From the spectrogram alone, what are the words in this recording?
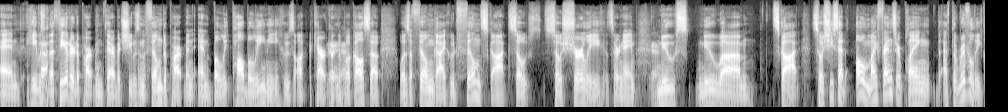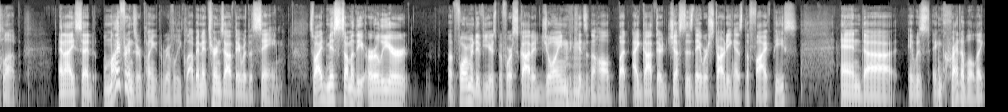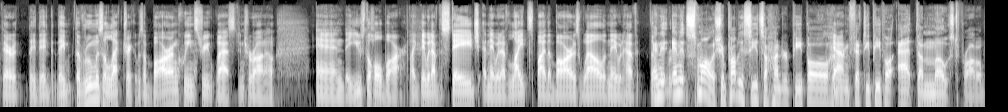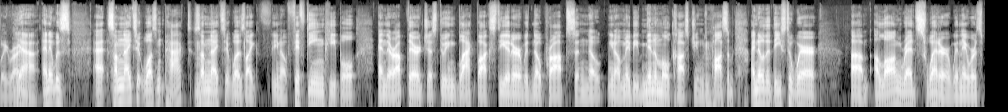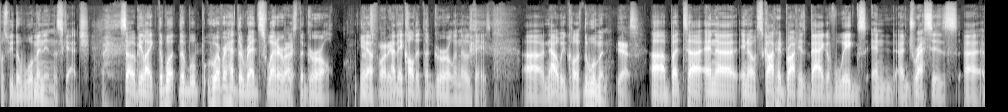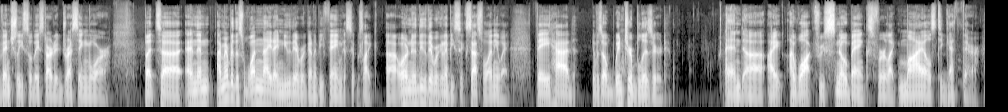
And he was in the theater department there, but she was in the film department. And Paul Bellini, who's a character in the yeah. book also, was a film guy who'd filmed Scott. So, so Shirley is her name, knew knew um, Scott. So she said, "Oh, my friends are playing at the Rivoli Club," and I said, well, "My friends are playing at the Rivoli Club," and it turns out they were the same. So I'd missed some of the earlier uh, formative years before Scott had joined the Kids in the Hall, but I got there just as they were starting as the five piece, and uh, it was incredible. Like they, they, they, the room was electric. It was a bar on Queen Street West in Toronto, and they used the whole bar. Like they would have the stage, and they would have lights by the bar as well, and they would have the And it, and it's smallish. It probably seats 100 people, Yeah. 150 people at the most, probably, right? Yeah, and it was uh, some nights it wasn't packed. Some nights it was like you know 15 people, and they're up there just doing black box theater with no props and no you know maybe minimal costumes. Possible. I know that they used to wear. Um, a long red sweater when they were supposed to be the woman in the sketch, so it'd be like the, wo- the whoever had the red sweater was the girl. You That's know, funny. And they called it the girl in those days. Uh, now we call it the woman. Yes. Uh, but uh, and uh, you know Scott had brought his bag of wigs and uh, dresses uh, eventually, so they started dressing more. But uh, and then I remember this one night I knew they were going to be famous. It was like, uh, or I knew they were going to be successful anyway. They had it was a winter blizzard, and uh, I I walked through snowbanks for like miles to get there.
